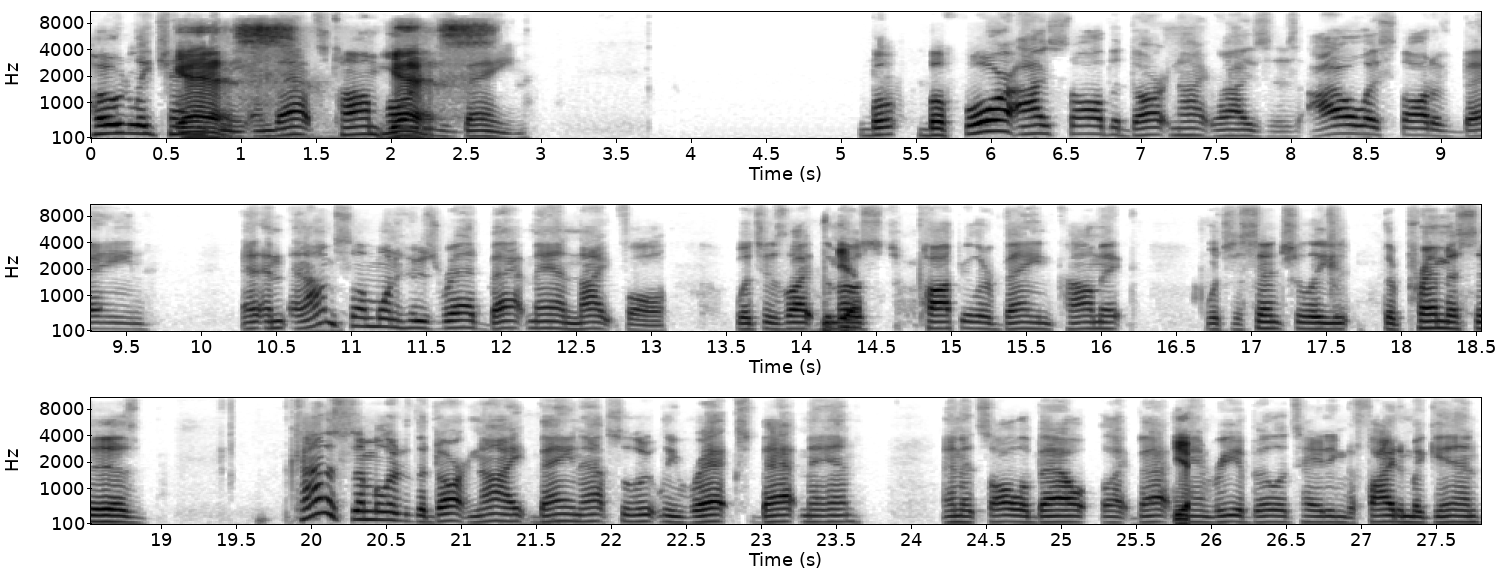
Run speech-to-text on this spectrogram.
totally changed me, and that's Tom Hardy's Yes. Bane. But before I saw The Dark Knight Rises, I always thought of Bane, and, and, and I'm someone who's read Batman Nightfall, which is like the Yeah. most popular Bane comic, which essentially the premise is kind of similar to the Dark Knight. Bane absolutely wrecks Batman, and it's all about like Batman rehabilitating to fight him again,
